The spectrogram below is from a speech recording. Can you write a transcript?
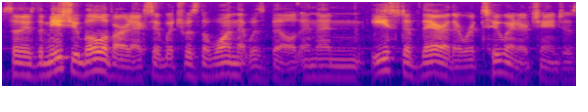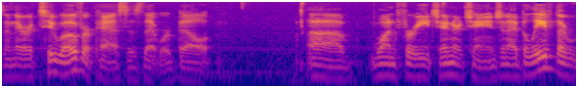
so. There's the Michoud Boulevard exit, which was the one that was built, and then east of there, there were two interchanges, and there were two overpasses that were built, uh, one for each interchange. And I believe the,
